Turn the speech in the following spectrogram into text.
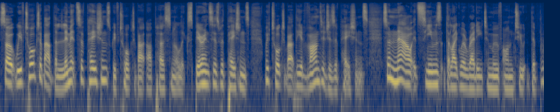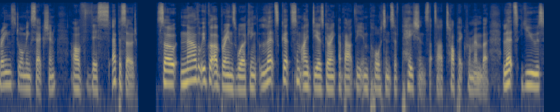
So, we've talked about the limits of patience, we've talked about our personal experiences with patience, we've talked about the advantages of patience. So, now it seems that like we're ready to move on to the brainstorming section of this episode. So, now that we've got our brains working, let's get some ideas going about the importance of patience. That's our topic, remember. Let's use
